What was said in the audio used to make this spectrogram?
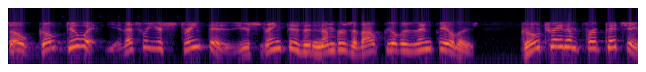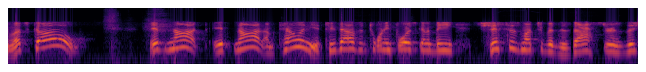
So go do it. That's where your strength is. Your strength is in numbers of outfielders and infielders. Go trade them for pitching. Let's go. If not, if not, I'm telling you, 2024 is going to be just as much of a disaster as this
